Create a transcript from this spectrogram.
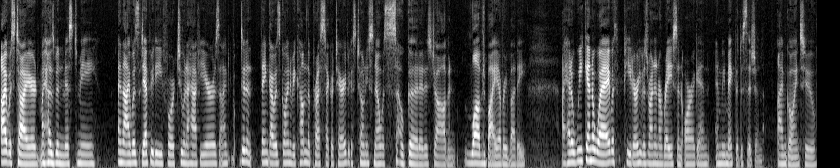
I was tired. My husband missed me. And I was deputy for two and a half years. And I didn't think I was going to become the press secretary because Tony Snow was so good at his job and loved by everybody. I had a weekend away with Peter. He was running a race in Oregon. And we make the decision I'm going to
